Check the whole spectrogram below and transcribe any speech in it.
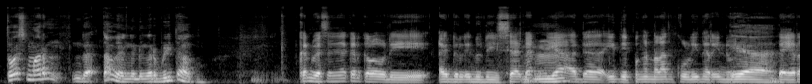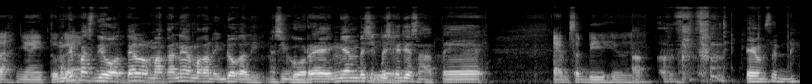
Twice kemarin nggak tahu ya nggak dengar berita aku. kan biasanya kan kalau di Idol Indonesia kan dia ada ide pengenalan kuliner Indo Iya. daerahnya itu Mungkin kan pas di hotel makannya makan Indo kali, nasi goreng yang basic-basic aja sate. M sedih ya. Em sedih.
